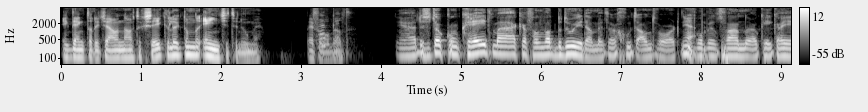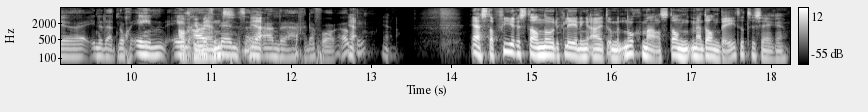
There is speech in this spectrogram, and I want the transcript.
Ik denk dat het jou nou toch zeker lukt om er eentje te noemen, bijvoorbeeld. Ja, dus het ook concreet maken van wat bedoel je dan met een goed antwoord? Ja. Bijvoorbeeld van, oké, kan je inderdaad nog één, één Argument, argument, eh, ja. aandragen daarvoor? Oké. Ja. Ja, stap 4 is dan nodig leerlingen uit om het nogmaals, dan, maar dan beter te zeggen.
